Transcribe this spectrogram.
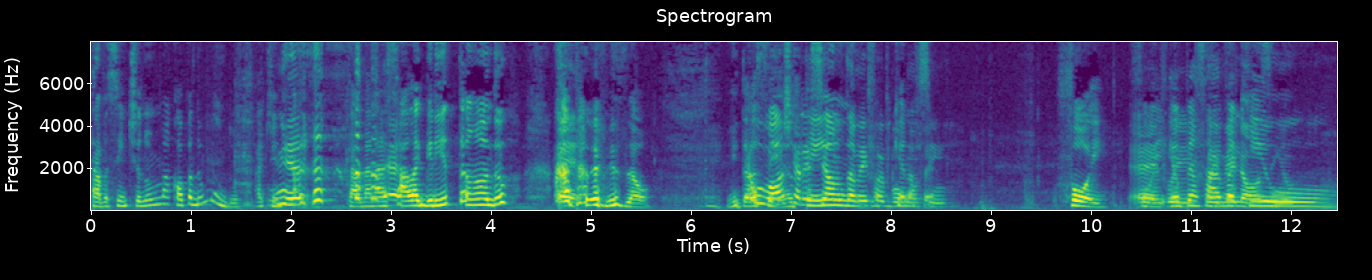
tava sentindo uma Copa do Mundo aqui em casa. Tava na sala gritando com a É. televisão. Então, o assim, Oscar esse ano também foi bom, fé. assim. Foi, É, foi. foi- foi eu pensava que melhorzinho. o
